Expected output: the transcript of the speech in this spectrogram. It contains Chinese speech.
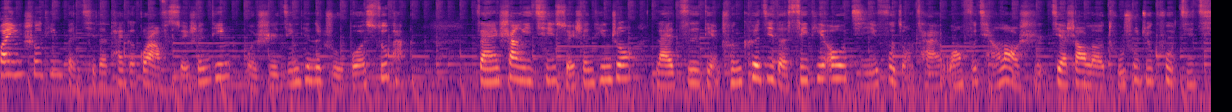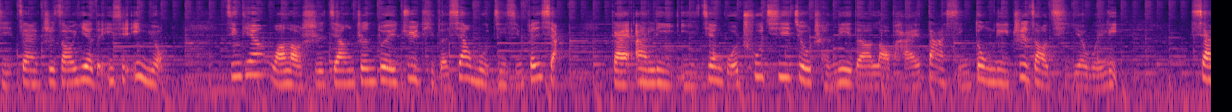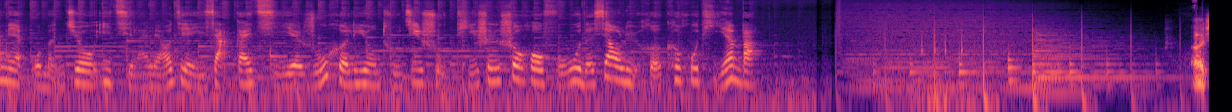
欢迎收听本期的 Tiger Graph 随身听，我是今天的主播 Super。在上一期随身听中，来自点春科技的 CTO 及副总裁王福强老师介绍了图数据库及其在制造业的一些应用。今天，王老师将针对具体的项目进行分享。该案例以建国初期就成立的老牌大型动力制造企业为例。下面我们就一起来了解一下该企业如何利用图技术提升售后服务的效率和客户体验吧。呃，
